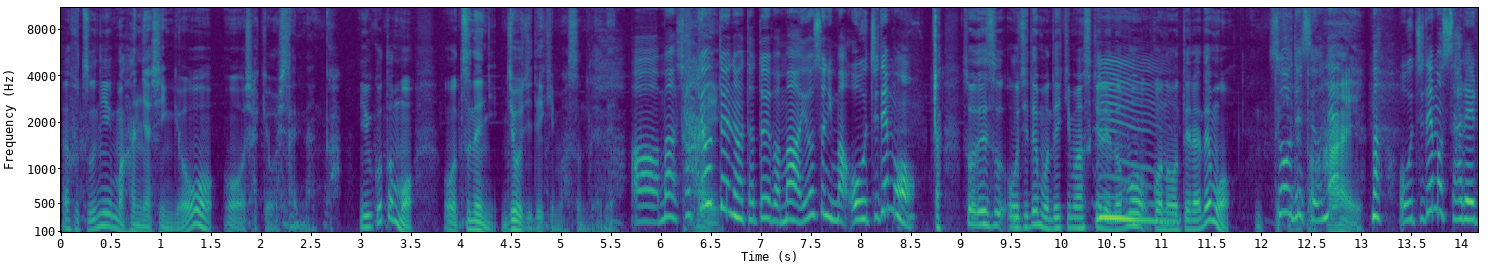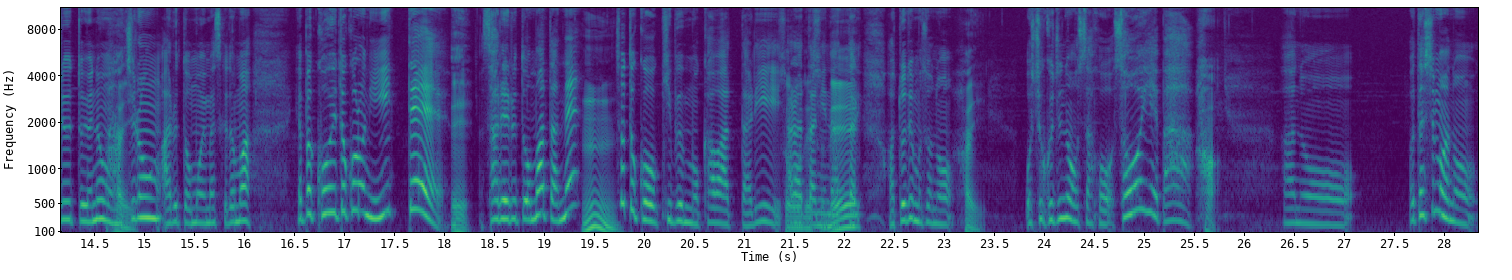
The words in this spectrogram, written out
普通にまあ般若心経をお写経したりなんかいうこともお常に常時できますんでね。あーまあ写経っていうのは例えばまあ要するにまあお家でも。あそうです。お家でもできますけれどもうん。このお寺でもそうですよね。はい。まあお家でもされるというのももちろんあると思いますけど、まあやっぱこういうところに行ってえされるとまたねえうん。ちょっとこう気分も変わったり、ね。新たになったりあとでもそのはい。お食事のお作法そういえばは。あの私もあの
